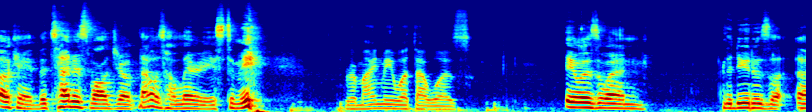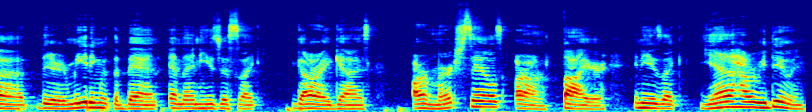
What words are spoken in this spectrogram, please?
Okay, the tennis ball joke that was hilarious to me. Remind me what that was. it was when the dude was uh they're meeting with the band and then he's just like all right guys our merch sales are on fire and he's like yeah how are we doing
